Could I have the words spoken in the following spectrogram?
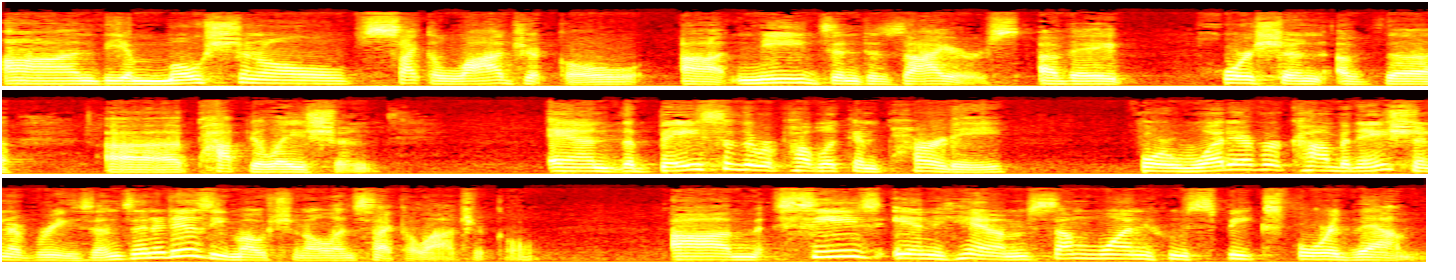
on the emotional, psychological uh, needs and desires of a portion of the uh, population. And the base of the Republican Party, for whatever combination of reasons, and it is emotional and psychological, um, sees in him someone who speaks for them.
